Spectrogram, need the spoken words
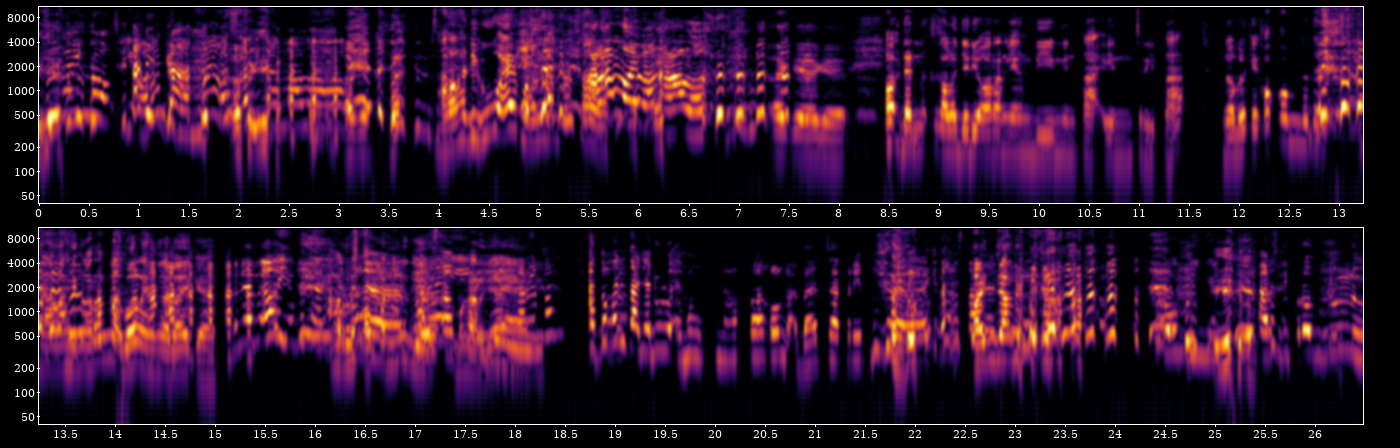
ceritain dong cerita orang males Oh, iya. sama lo Oke, Nah, salah di gue emang salah. salah lo emang salah lo Oke oke. Oh dan kalau jadi orang yang dimintain cerita nggak boleh kayak kokom tuh tadi nyalahin orang nggak boleh nggak baik ya bener oh iya bener harus Bener, open juga open, menghargai iya. karena kan atau kan ditanya dulu emang kenapa kok nggak baca tweetnya kita harus tanya panjang dulu. probing ya Iya. harus diprobe dulu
